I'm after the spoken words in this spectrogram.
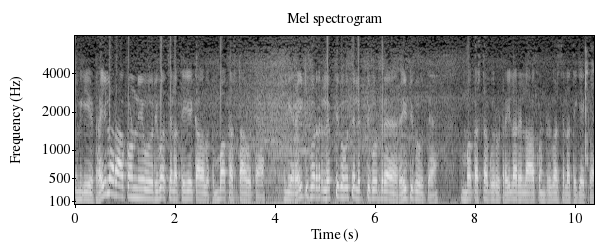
ನಿಮಗೆ ಈ ಟ್ರೈಲರ್ ಹಾಕೊಂಡು ನೀವು ರಿವರ್ಸ್ ಎಲ್ಲ ತೆಗಿಯೋಕ್ಕಾಗಲ್ಲ, ತುಂಬ ಕಷ್ಟ ಆಗುತ್ತೆ. ನಿಮಗೆ ರೈಟಿಗೆ ಹೊಡೆದ್ರೆ ಲೆಫ್ಟಿಗೆ ಹೋಗುತ್ತೆ ಲೆಫ್ಟಿಗೆ ಹೊಡೆದ್ರೆ ರೈಟಿಗೆ ಹೋಗುತ್ತೆ. ತುಂಬ ಕಷ್ಟ ಗುರು ಟ್ರೈಲರ್ ಎಲ್ಲ ಹಾಕೊಂಡು ರಿವರ್ಸ್ ಎಲ್ಲ ತೆಗಿಯೋಕ್ಕೆ.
